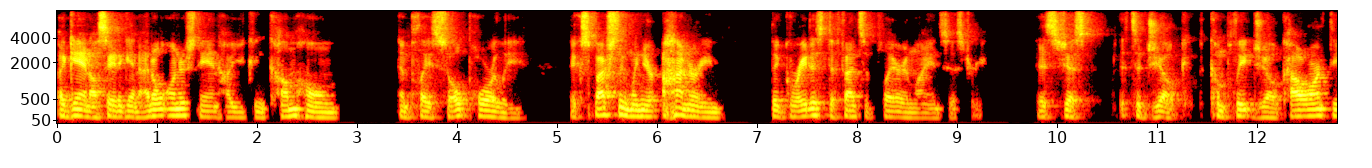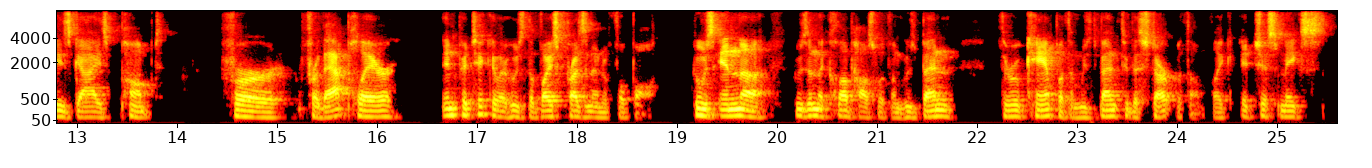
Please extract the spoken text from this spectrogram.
Again, I'll say it again. I don't understand how you can come home and play so poorly, especially when you're honoring the greatest defensive player in Lions history. It's just it's a joke, complete joke. How aren't these guys pumped for for that player in particular who's the vice president of football, who's in the who's in the clubhouse with them, who's been through camp with them, who's been through the start with them. Like it just makes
